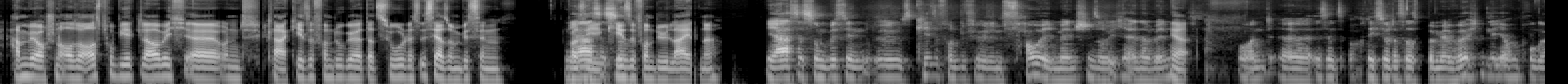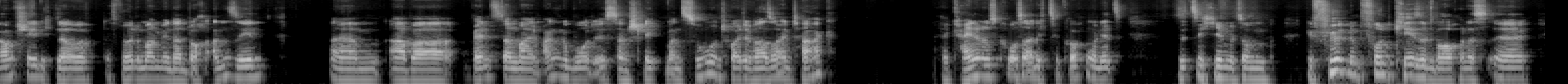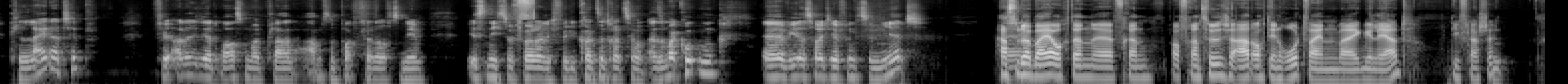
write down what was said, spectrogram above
haben wir auch schon so ausprobiert, glaube ich. Äh, und klar, Käsefondue gehört dazu. Das ist ja so ein bisschen quasi es ist so, Käsefondue light, ne? ja, es ist so ein bisschen äh, das Käsefondue für den faulen Menschen, so wie ich einer bin. Ja. Und äh, ist jetzt auch nicht so, dass das bei mir wöchentlich auf dem Programm steht. Ich glaube, das würde man mir dann doch ansehen. Ähm, aber wenn es dann mal im Angebot ist, dann schlägt man zu. Und heute war so ein Tag. Ich hatte keine Lust, großartig zu kochen. Und jetzt sitze ich hier mit so einem gefühlten Pfund Käse im Bauch. Und das äh, kleiner Tipp für alle, die da draußen mal planen, abends einen Podcast aufzunehmen, ist nicht so förderlich für die Konzentration. Also mal gucken, äh, wie das heute hier funktioniert. Hast du Ähm, dabei auch dann äh, Fran auf französische Art auch den Rotwein bei geleert, die Flasche?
